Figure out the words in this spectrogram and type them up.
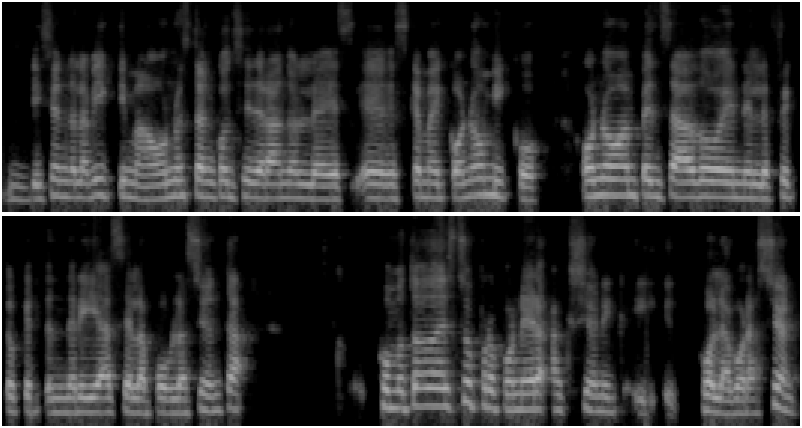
visión de la víctima, o no están considerando el, esquema económico, o no han pensado en el efecto que tendría hacia la población. Como todo esto, proponer acción y colaboración.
